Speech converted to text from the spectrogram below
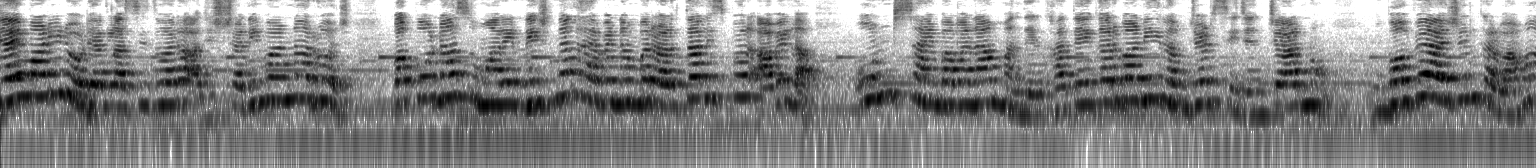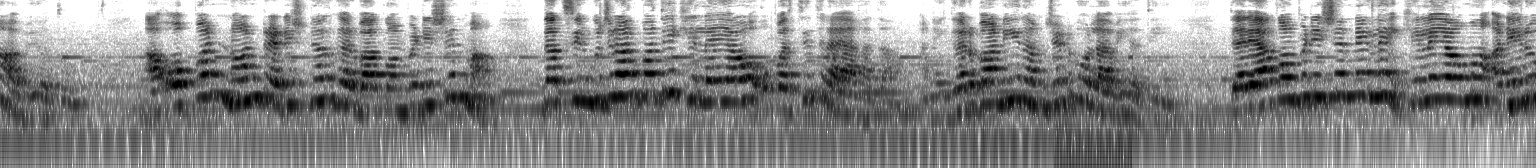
જય માળી ડોઢિયા ક્લાસીસ દ્વારા આજે શનિવારના રોજ બપોરના સુમારે નેશનલ હાઈવે નંબર અડતાલીસ પર આવેલા ઊંટ સાંઈબાબાના મંદિર ખાતે ગરબાની રમઝટ સિઝન ચારનું ભવ્ય આયોજન કરવામાં આવ્યું હતું. આ ઓપન નોન ટ્રેડિશનલ ગરબા કોમ્પિટિશનમાં દક્ષિણ ગુજરાતમાંથી ખેલૈયાઓ ઉપસ્થિત રહ્યા હતા અને ગરબાની રમઝટ બોલાવી હતી. ત્યારે આ કોમ્પિટિશનને લઈ ખેલૈયાઓમાં અનેરો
